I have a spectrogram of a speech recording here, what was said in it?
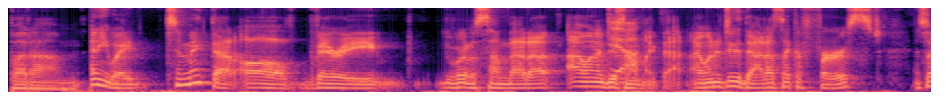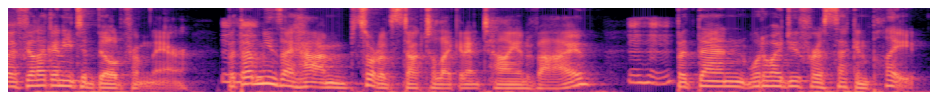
But um, anyway, to make that all very, we're gonna sum that up. I want to do Yeah. something like that. I want to do that as like a first, and so I feel like I need to build from there. But Mm-hmm. that means I ha- I'm sort of stuck to like an Italian vibe. Mm-hmm. But then, what do I do for a second plate?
